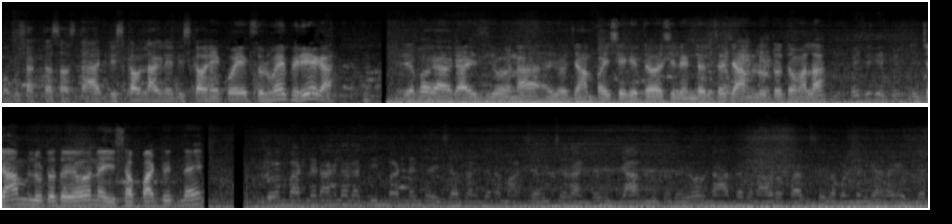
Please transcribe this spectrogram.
बघू शकता सस्ता। आज डिस्काउंट लागले डिस्काउंट एक एक सुरमई फ्री आहे का हे बघा गाईज यो ना यो जाम पैसे घेतो सिलेंडरचं जाम लुटवतो मला. जाम लुटवतो यो ना हिसाब पाठवित नाही. बाटल्या टाकल्या का? तीन बाटल्यांचा हिशोब सांगतो ना. मागच्या रिक्षा सांगतो जाम लुटवतो ना आता पण आवडा पाचशेचा बंडल घ्यायला घेतले?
